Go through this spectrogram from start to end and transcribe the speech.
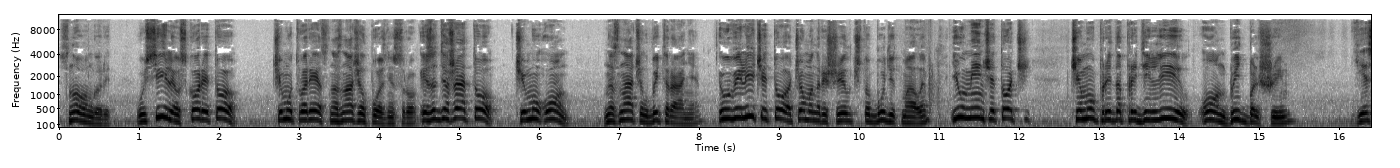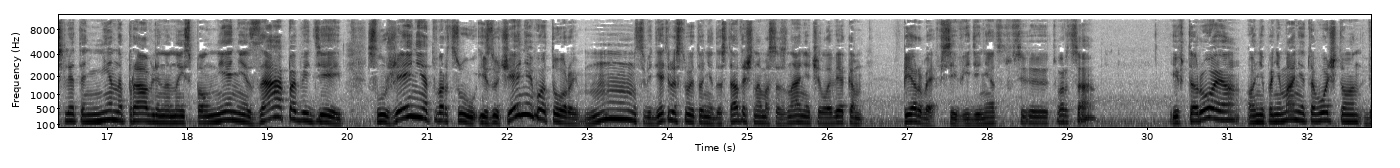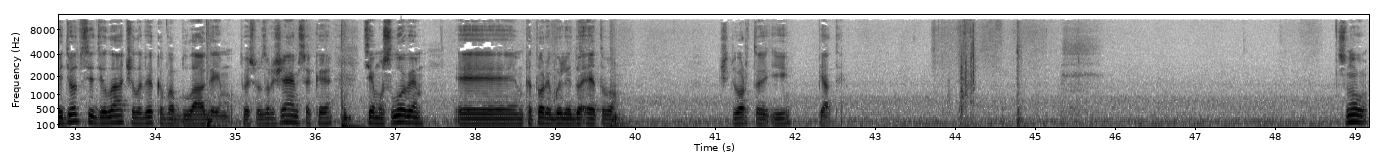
снова он говорит, усилия ускорить то, чему Творец назначил поздний срок, и задержать то, чему он назначил быть ранее, и увеличить то, о чем он решил, что будет малым, и уменьшить то, чему предопределил он быть большим, если это не направлено на исполнение заповедей, служение Творцу, изучение его Торы, м-м, свидетельствует о недостаточном осознании человеком, первое, всевидения Творца, и второе, о непонимании того, что он ведет все дела человека во благо ему. То есть возвращаемся к тем условиям, э, которые были до этого. Четвертое и пятое. Снова,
